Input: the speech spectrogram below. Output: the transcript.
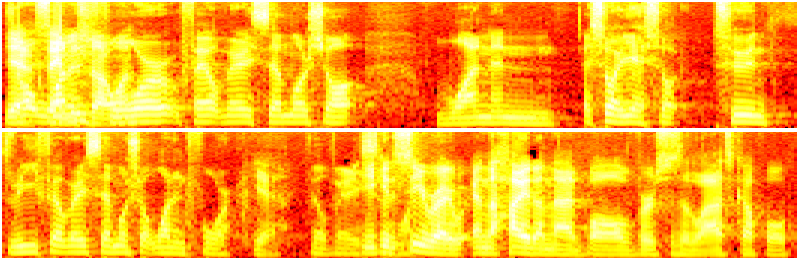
Yeah, shot same one as and shot one. four felt very similar. Shot one and uh, sorry, yeah, shot two and three felt very similar. Shot one and four Yeah. felt very similar. You similar. can see right away, and the height on that ball versus the last couple.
